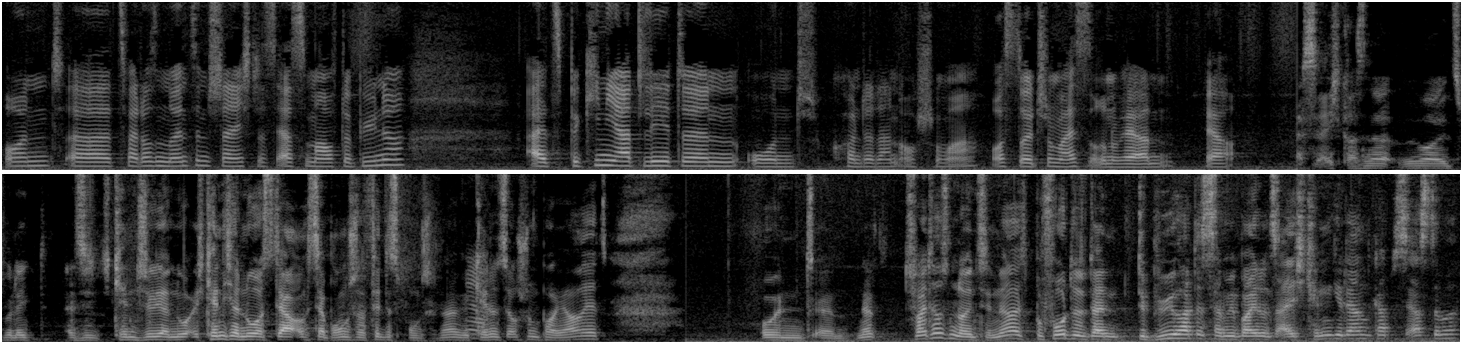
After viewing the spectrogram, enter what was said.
Und äh, 2019 stand ich das erste Mal auf der Bühne als Bikini-Athletin und konnte dann auch schon mal ostdeutsche Meisterin werden. Ja. Das ist echt krass, ne? wenn man jetzt überlegt. Also ich kenne Jill ja nur, ich kenne dich ja nur aus der, aus der Branche, der Fitnessbranche. Ne? Wir Ja. kennen uns ja auch schon ein paar Jahre jetzt. Und ähm, ne, 2019, ne, als bevor du dein Debüt hattest, haben wir beide uns eigentlich kennengelernt gehabt das erste Mal.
